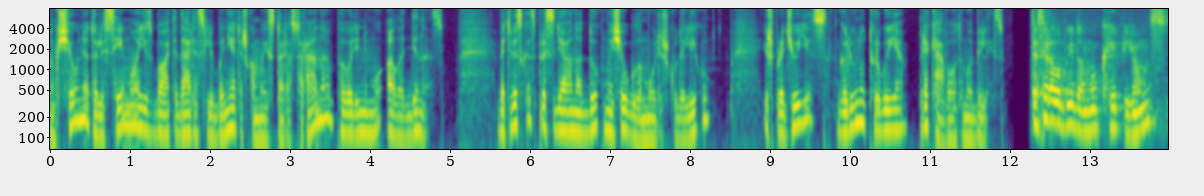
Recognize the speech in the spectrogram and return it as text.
Anksčiau netoli Seimo jis buvo atidaręs libanietiško maisto restoraną pavadinimu Aladinas. Bet viskas prasidėjo nuo daug mažiau glamūriškų dalykų. Iš pradžių jis galiūnų turguje prekiavo automobiliais. Tas yra labai įdomu, kaip jums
